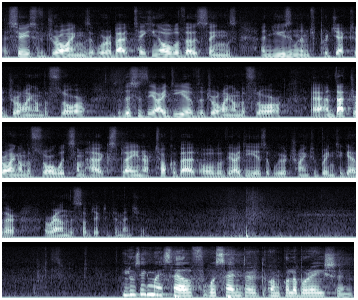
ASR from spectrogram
a series of drawings that were about taking all of those things and using them to project a drawing on the floor. So this is the idea of the drawing on the floor. Uh, and that drawing on the floor would somehow explain or talk about all of the ideas that we were trying to bring together around the subject of dementia. Losing myself was centered on collaboration.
